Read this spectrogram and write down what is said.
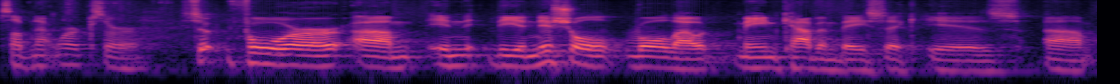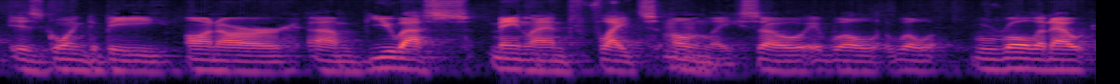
subnetworks or? So for um, in the initial rollout, main cabin basic is um, is going to be on our um, U.S. mainland flights mm-hmm. only. So it will will will roll it out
